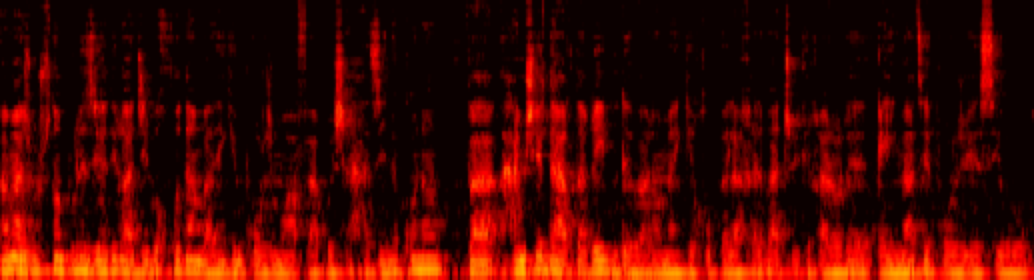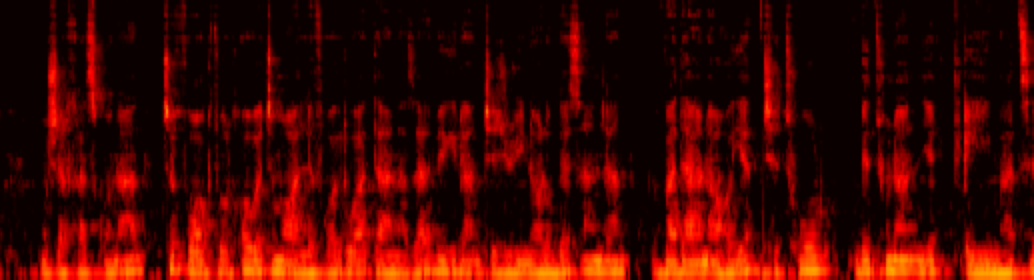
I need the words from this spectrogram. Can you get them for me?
و مجبور شدم پول زیادی رو عجیب خودم برای اینکه این پروژه موفق بشه هزینه کنم و همیشه دغدغه‌ای بوده برای من که خب بالاخره بچه‌ای که قرار قیمت پروژه سی رو مشخص کنند چه فاکتورها و چه معلفهایی رو باید در نظر بگیرن چجوری اینا رو بسنجن و در نهایت چطور بتونن یک قیمت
